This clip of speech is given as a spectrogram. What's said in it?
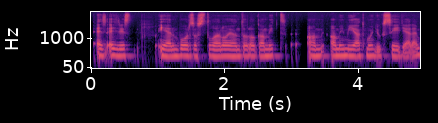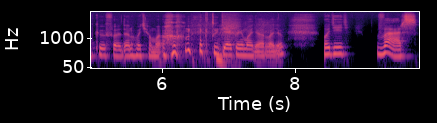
Ez egyrészt ilyen borzasztóan olyan dolog, amit, ami, ami miatt mondjuk szégyellem külföldön, hogyha ma, meg tudják, hogy magyar vagyok. Hogy így vársz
